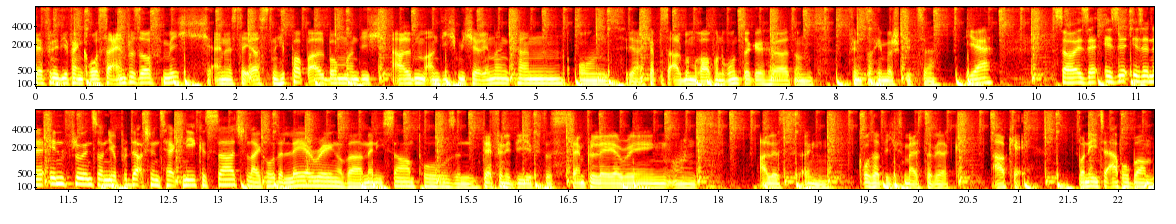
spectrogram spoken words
Definitiv ein großer Einfluss auf mich, eines der ersten Hip-Hop-Alben, an, die ich- Alben, an die ich mich erinnern kann. Und ja, ich habe das Album rauf und runter gehört und finde es noch immer spitze. Yeah. So is it is it is it an influence on your production technique as such, like all the layering of uh, many samples and Definitiv das Sample-Layering und alles ein großartiges Meisterwerk. okay, Bonita Applebum,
